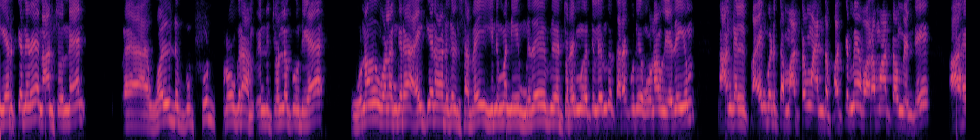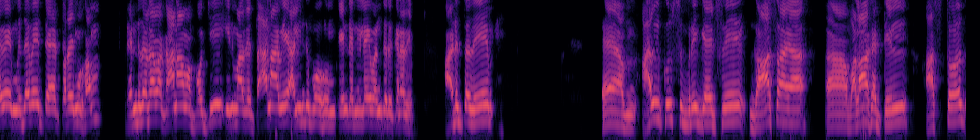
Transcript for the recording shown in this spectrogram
ஏற்கனவே நான் சொன்னேன். வேர்ல்டு ஃபுட் ப்ரோக்ராம் என்று சொல்லக்கூடிய உணவு வழங்குகிற ஐக்கிய நாடுகள் சபை இனிமே நீ மிதவை துறைமுகத்திலிருந்து தரக்கூடிய உணவு எதையும் நாங்கள் பயன்படுத்த மாட்டோம். அந்த பக்கமே வரமாட்டோம் என்று. ஆகவே மிதவை துறைமுகம் ரெண்டு தடவை காணாம போச்சு. இனிமே அது தானாவே அழிந்து போகும் என்ற நிலை வந்திருக்கிறது. அடுத்தது அல்குஸ் பிரிகேட்ஸு காசா வளாகத்தில் அஸ்தோத்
